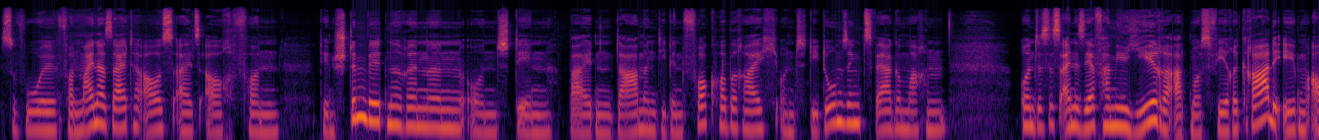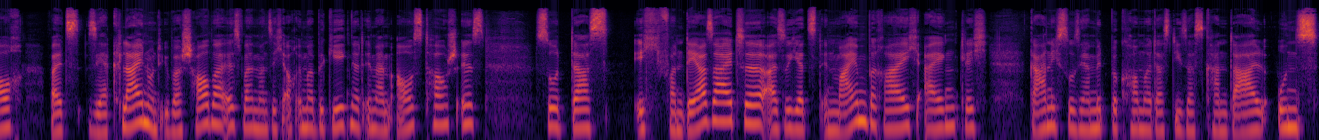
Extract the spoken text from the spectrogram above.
sowohl von meiner Seite aus als auch von den Stimmbildnerinnen und den beiden Damen, die den Vorchorbereich und die Domsingzwerge machen. Und es ist eine sehr familiäre Atmosphäre, gerade eben auch, weil es sehr klein und überschaubar ist, weil man sich auch immer begegnet, immer im Austausch ist, so dass ich von der Seite, also jetzt in meinem Bereich eigentlich gar nicht so sehr mitbekomme, dass dieser Skandal uns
